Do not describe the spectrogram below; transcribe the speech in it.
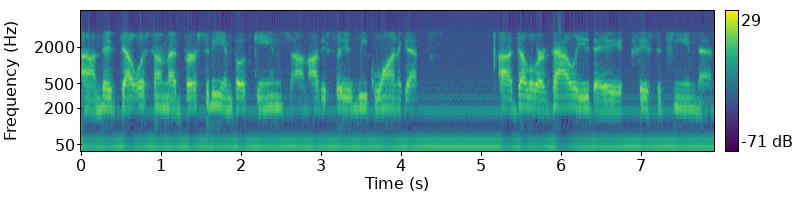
Um, they've dealt with some adversity in both games. Um, obviously, week one against uh, Delaware Valley, they faced a team that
